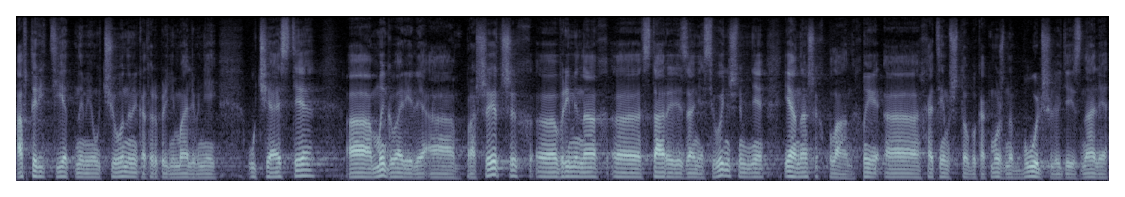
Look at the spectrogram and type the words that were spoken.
авторитетными учеными, которые принимали в ней участие. А, мы говорили о прошедших э, временах э, Старой Рязани, о сегодняшнем дне и о наших планах. Мы э, хотим, чтобы как можно больше людей знали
